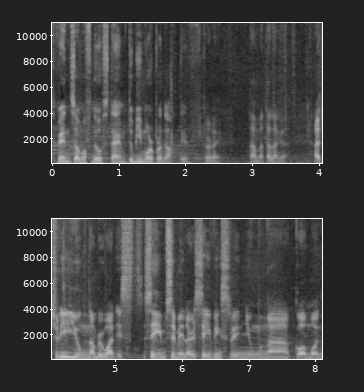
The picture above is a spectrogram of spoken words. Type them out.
spend some of those time to be more productive? Correct. Tama talaga. Actually, yung number one is same, similar. Savings rin yung mga common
